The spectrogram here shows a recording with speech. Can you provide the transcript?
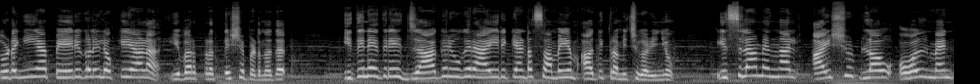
തുടങ്ങിയ പേരുകളിലൊക്കെയാണ് ഇവർ പ്രത്യക്ഷപ്പെടുന്നത്. ഇതിനെതിരെ ജാഗരൂകരായിരിക്കേണ്ട സമയം അതിക്രമിച്ചു കഴിഞ്ഞു. ഇസ്ലാം എന്നാൽ I should love all men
